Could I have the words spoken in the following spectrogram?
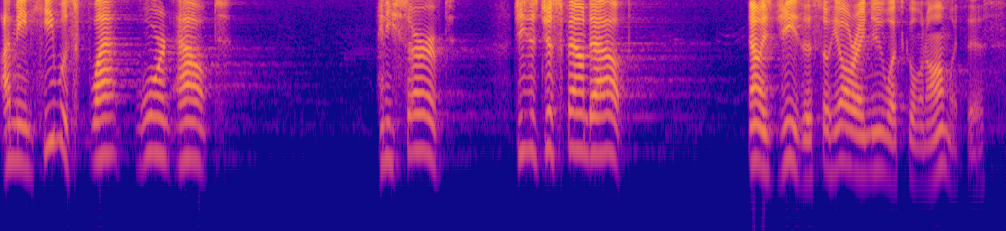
I mean, he was flat worn out. And he served. Jesus just found out. Now he's Jesus, so he already knew what's going on with this.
